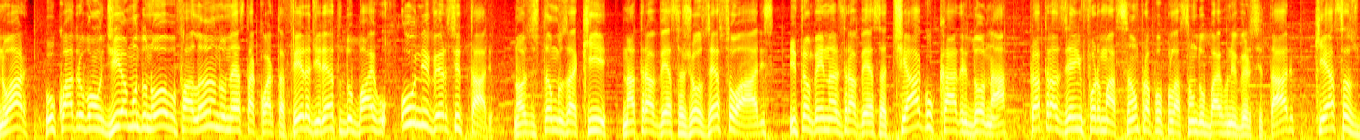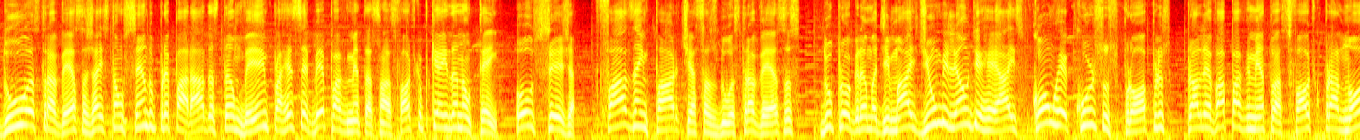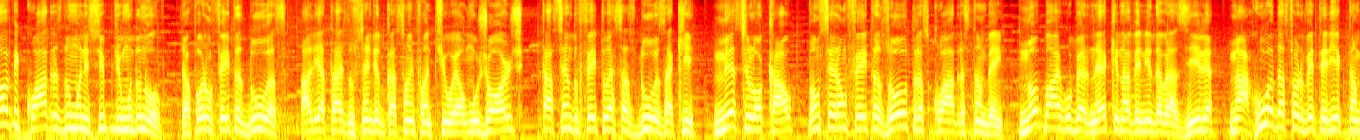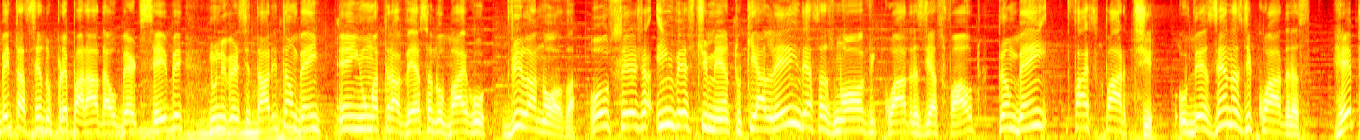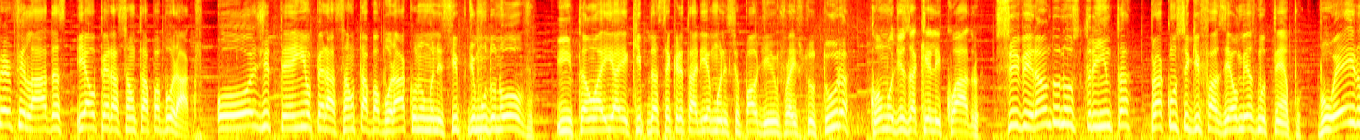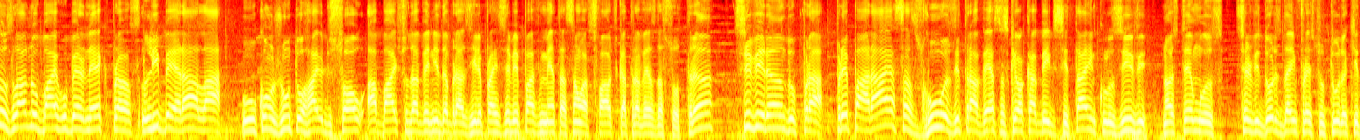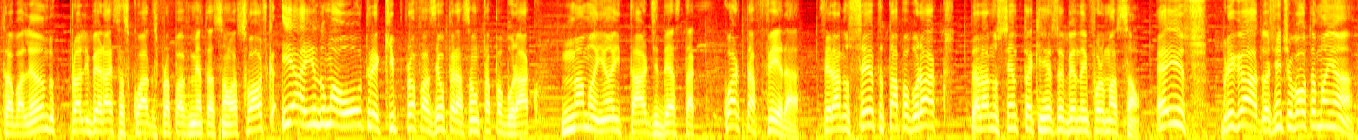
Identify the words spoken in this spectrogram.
No ar, o quadro Bom Dia Mundo Novo, falando nesta quarta-feira, direto do bairro Universitário. Nós estamos aqui na Travessa José Soares e também na Travessa Tiago Cadre Doná para trazer informação para a população do bairro Universitário que essas duas travessas já estão sendo preparadas também para receber pavimentação asfáltica porque ainda não tem. Ou seja, fazem parte essas duas travessas do programa de mais de um milhão de reais com recursos próprios para levar pavimento asfáltico para nove quadras do município de Mundo Novo. Já foram feitas duas ali atrás do Centro de Educação Infantil Elmo Jorge. Está sendo feito essas duas aqui nesse local. Vão serão feitas outras quadras também no bairro Bernec, na Avenida Brasília, na Rua da Sorveteria, que também está sendo preparada, Albert Seiber, no Universitário, e também em uma travessa no bairro Vila Nova. Ou seja, investimento que além dessas nove quadras de asfalto, também faz parte dezenas de quadras reperfiladas e a operação tapa buracos. Hoje tem operação tapa buraco no município de Mundo Novo. Então aí a equipe da Secretaria Municipal de Infraestrutura, como diz aquele quadro, se virando nos 30 para conseguir fazer ao mesmo tempo bueiros lá no bairro Bernec para liberar lá o conjunto Raio de Sol abaixo da Avenida Brasília para receber pavimentação asfáltica através da Sotran, se virando para preparar essas ruas e travessas que eu acabei de citar. Inclusive, nós temos servidores da infraestrutura aqui trabalhando para liberar essas quadras para pavimentação asfáltica e ainda uma outra equipe para fazer a operação tapa-buraco na manhã e tarde desta quarta-feira. Será no centro tapa-buracos? Estará no centro, está aqui recebendo a informação. É isso. Obrigado. A gente volta amanhã.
